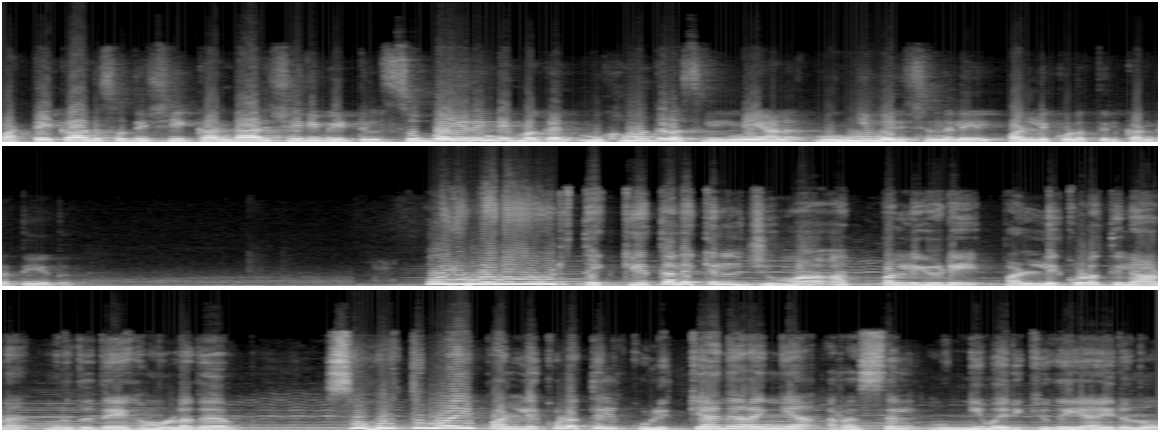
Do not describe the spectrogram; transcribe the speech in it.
വട്ടേക്കാട് സ്വദേശി കണ്ടാരശ്ശേരി വീട്ടിൽ സുബൈറിന്റെ മകൻ മുഹമ്മദ് റസലിനെയാണ് മുങ്ങി മരിച്ച നിലയിൽ പള്ളിക്കുളത്തിൽ കണ്ടെത്തിയത്. ഒരുമനയൂർ തെക്കേ തലയ്ക്കൽ ജുമാ അത് പള്ളിയുടെ പള്ളിക്കുളത്തിലാണ് മൃതദേഹമുള്ളത്. സുഹൃത്തുമായി പള്ളിക്കുളത്തിൽ കുളിക്കാനിറങ്ങിയ റസൽ മുങ്ങി മരിക്കുകയായിരുന്നു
